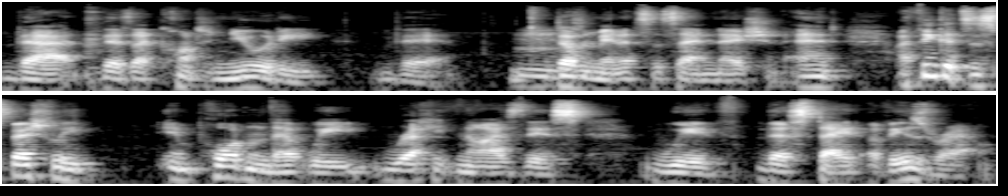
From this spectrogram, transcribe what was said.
that there's a continuity there. Mm. It doesn't mean it's the same nation. And I think it's especially important that we recognize this with the state of Israel.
